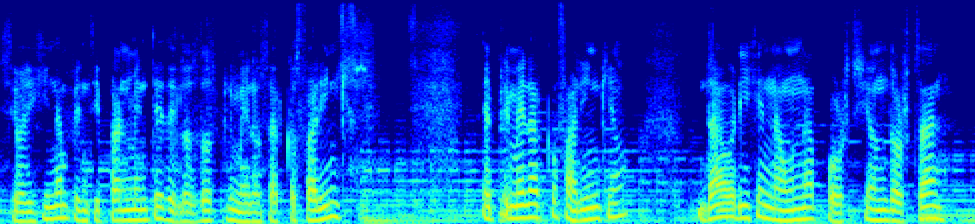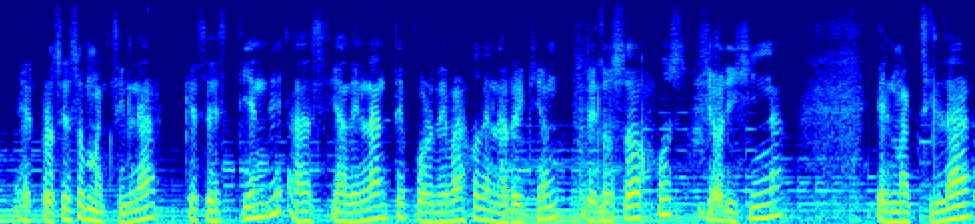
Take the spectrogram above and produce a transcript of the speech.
se originan principalmente de los dos primeros arcos faringios. El primer arco faringio da origen a una porción dorsal, el proceso maxilar que se extiende hacia adelante por debajo de la región de los ojos y origina el maxilar,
